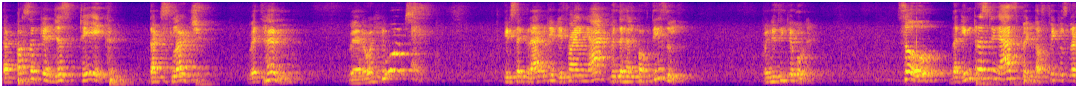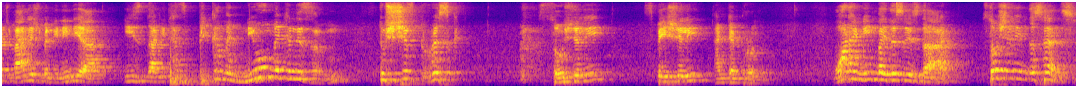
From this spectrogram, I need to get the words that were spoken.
That person can just take that sludge with him wherever he wants. It's a gravity defying act with the help of diesel, when you think about it. So, the interesting aspect of fecal sludge management in India is that it has become a new mechanism to shift risk socially, spatially, and temporally. What I mean by this is that, socially in the sense,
